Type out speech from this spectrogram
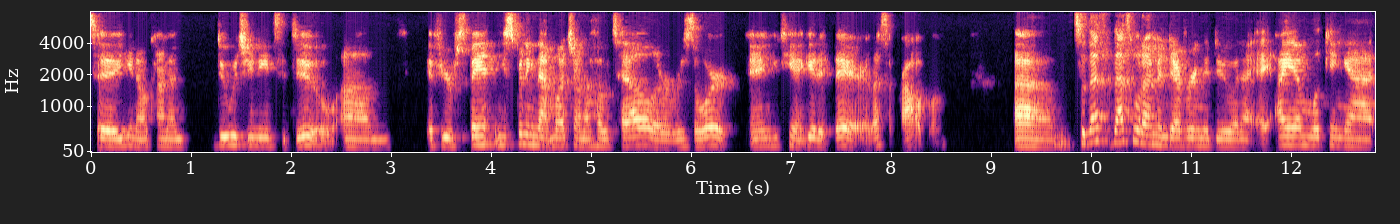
to, you know, kind of do what you need to do. Um, if you're, spend, you're spending that much on a hotel or a resort and you can't get it there, that's a problem. Um, so that's, that's what I'm endeavoring to do. And I, I am looking at,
